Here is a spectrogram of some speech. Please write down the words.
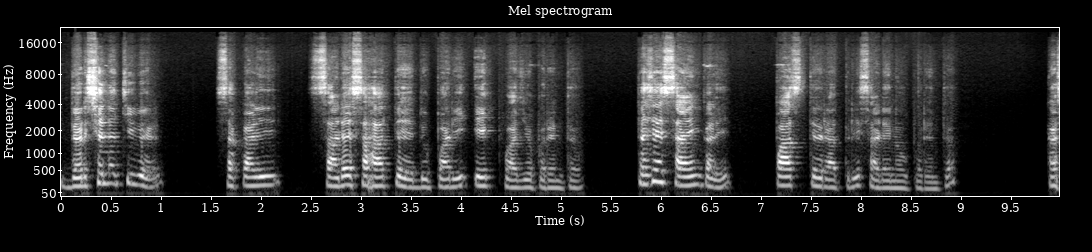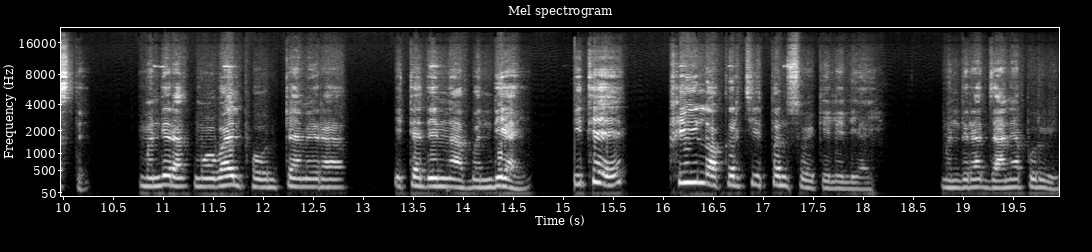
दर्शनाची वेळ सकाळी साडेसहा ते दुपारी एक वाजेपर्यंत तसेच सायंकाळी पाच ते रात्री साडेनऊ पर्यंत असते. मंदिरात मोबाईल फोन कॅमेरा इत्यादींना बंदी आहे. इथे फ्री लॉकरची पण सोय केलेली आहे. मंदिरात जाण्यापूर्वी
